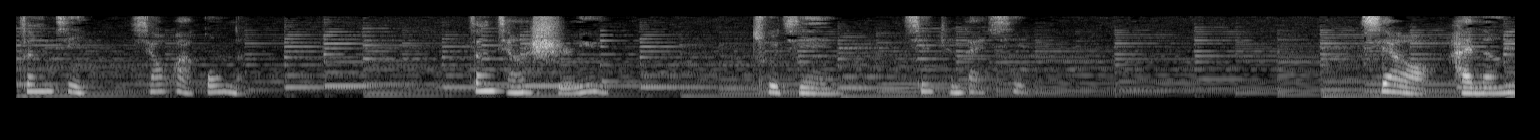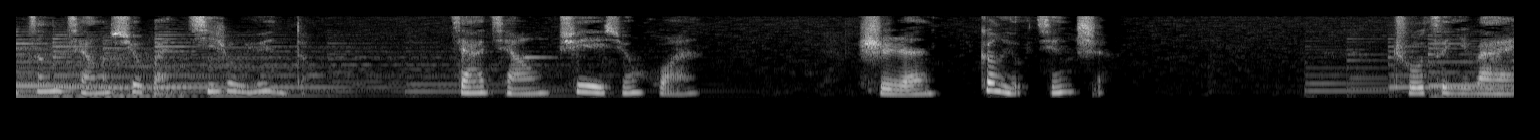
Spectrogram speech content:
增进消化功能，增强食欲，促进新陈代谢。笑还能增强血管肌肉运动，加强血液循环，使人更有精神。除此以外，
